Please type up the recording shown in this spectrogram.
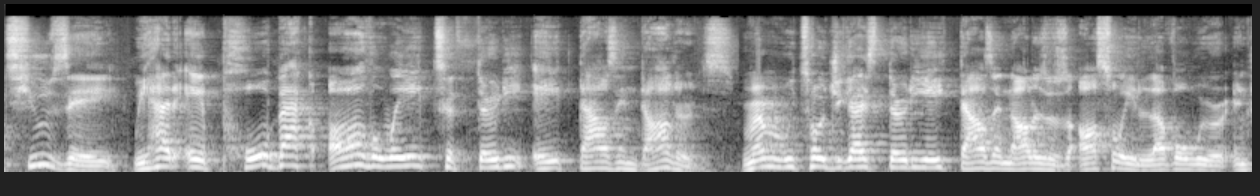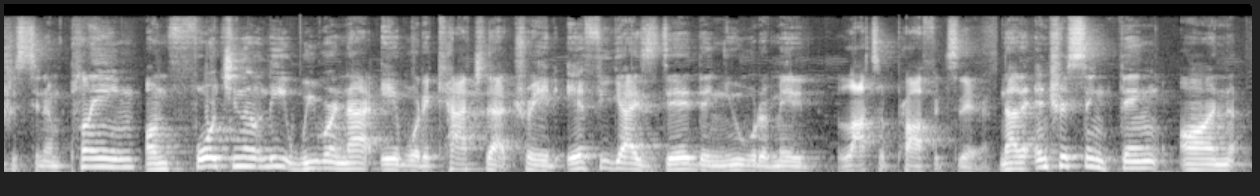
Tuesday, we had a pullback all the way to $38,000. Remember, we told you guys $38,000 was also a level we were interested in playing. Unfortunately, we were not able to catch that trade. If you guys did, then you would have made lots of profits there. Now, the interesting thing on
